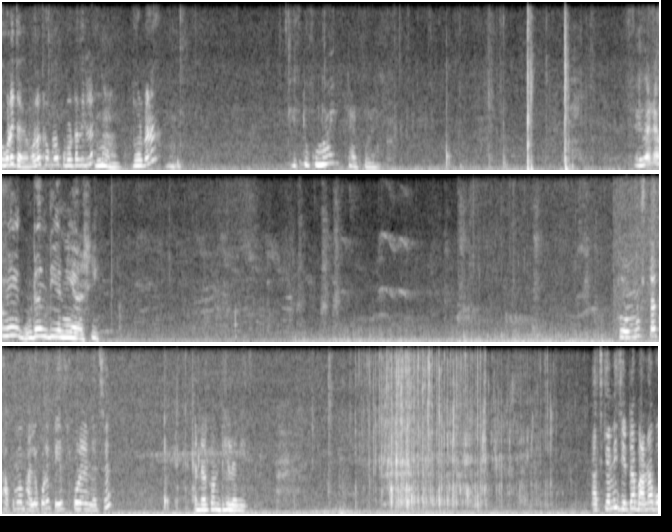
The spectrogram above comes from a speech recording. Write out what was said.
ধরে যাবে বলো ঠাকুমা পুরোটা দিলে? না। ধরবে না? একটু কমাই তারপরে। এবার আমি গুডান দিয়ে নিয়ে আসি। তরমুজটা ঠাকুমা ভালো করে পেস্ট করে এনেছে। এটা এখন ঢেলে নিই। আজকে আমি যেটা বানাবো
